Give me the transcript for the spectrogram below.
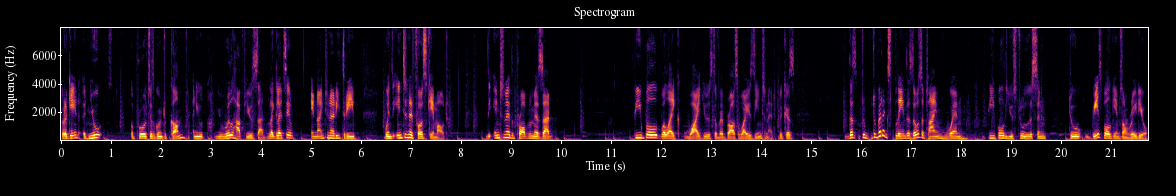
but again a new approach is going to come and you you will have to use that. Like let's say in 1993 when the internet first came out the internet the problem is that people were like why use the web browser? Why use the internet? Because to, to better explain this there was a time when people used to listen to baseball games on radio.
